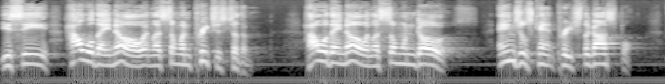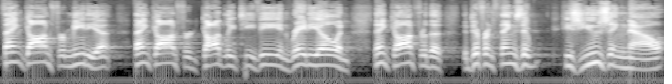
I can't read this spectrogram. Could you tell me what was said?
You see, how will they know unless someone preaches to them? How will they know unless someone goes? Angels can't preach the gospel. Thank God for media. Thank God for godly TV and radio. And thank God for the, the different things that He's using now.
